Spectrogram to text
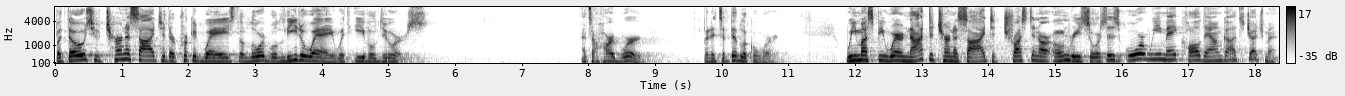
But those who turn aside to their crooked ways, the Lord will lead away with evildoers. That's a hard word, but it's a biblical word. We must beware not to turn aside to trust in our own resources, or we may call down God's judgment.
